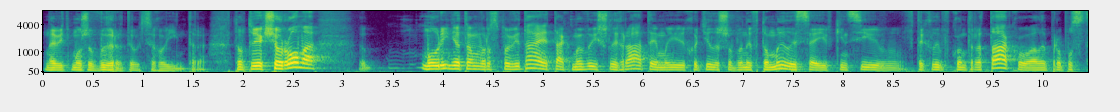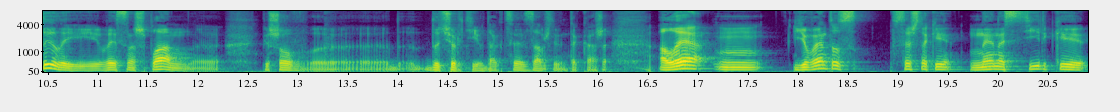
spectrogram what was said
навіть може виграти у цього Інтера. Тобто, якщо Рома. Мауріньо там розповідає, так, ми вийшли грати, ми хотіли, щоб вони втомилися і в кінці втекли в контратаку, але пропустили, і весь наш план е, пішов е, до чортів. Так, Це завжди він так каже. Але м, Ювентус все ж таки не настільки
